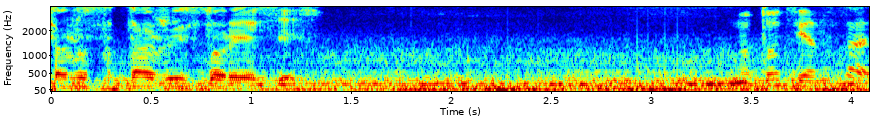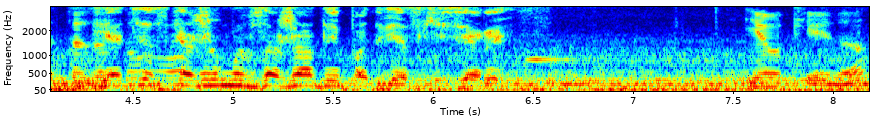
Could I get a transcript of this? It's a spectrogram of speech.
Та же, та же история здесь. Ну тут я не знаю. Ти Я задумав? тебе скажу, мы в зажатой подвеске, серый. І окей, да?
